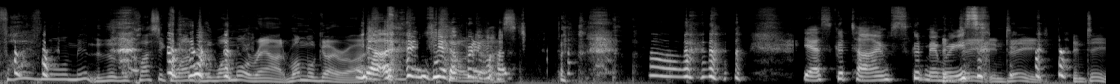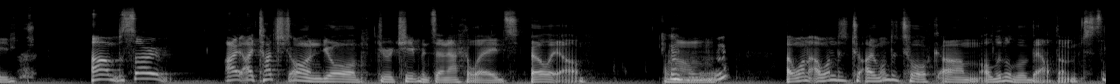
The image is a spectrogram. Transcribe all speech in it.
five more minutes. The, the classic one, the one more round, one more go, right? yeah, yeah, pretty goes. much. yes, good times, good memories. Indeed, indeed, indeed. Um, so I, I touched on your your achievements and accolades earlier. Um, Mhm. I want I wanted to I want to talk um a little about them just a,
